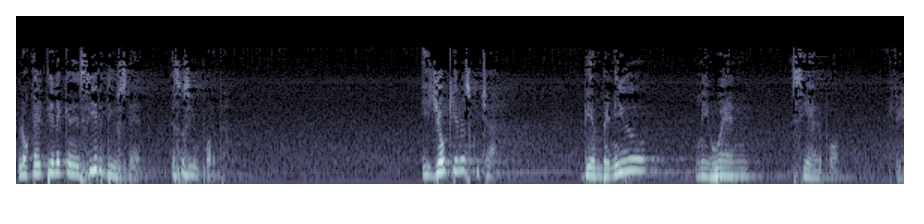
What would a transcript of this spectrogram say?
Lo que Él tiene que decir de usted. Eso sí importa. Y yo quiero escuchar, bienvenido mi buen siervo fiel.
